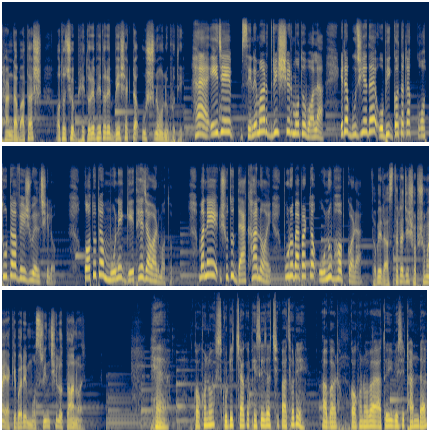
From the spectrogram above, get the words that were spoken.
ঠান্ডা বাতাস অথচ ভেতরে ভেতরে বেশ একটা উষ্ণ অনুভূতি। হ্যাঁ এই যে সিনেমার দৃশ্যের মতো বলা এটা বুঝিয়ে দেয় অভিজ্ঞতাটা কতটা ভিজুয়াল ছিল কতটা মনে গেথে যাওয়ার মতো। মানে শুধু দেখা নয় পুরো ব্যাপারটা অনুভব করা। তবে রাস্তাটা যে সবসময় একেবারে মসৃণ ছিল তা নয়। হ্যাঁ কখনো স্কুটির চাকা ফেঁসে যাচ্ছে পাথরে? আবার কখনো বা এতই বেশি ঠান্ডা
